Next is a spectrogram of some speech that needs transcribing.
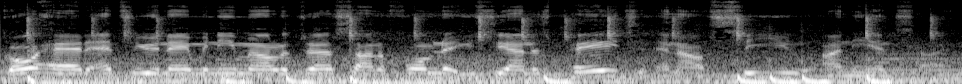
Go ahead, enter your name and email address on the form that you see on this page, and I'll see you on the inside.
